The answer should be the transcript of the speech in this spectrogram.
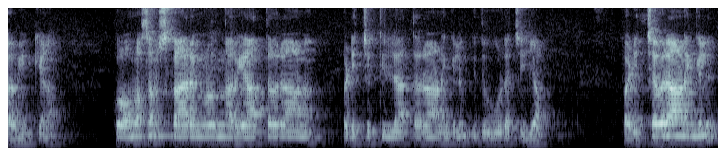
ഭവിക്കണം. ഹോമ സംസ്കാരങ്ങളൊന്നും അറിയാത്തവരാണ് പഠിച്ചിട്ടില്ലാത്തവരാണെങ്കിലും ഇതുകൂടെ ചെയ്യാം. പഠിച്ചവരാണെങ്കിൽ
